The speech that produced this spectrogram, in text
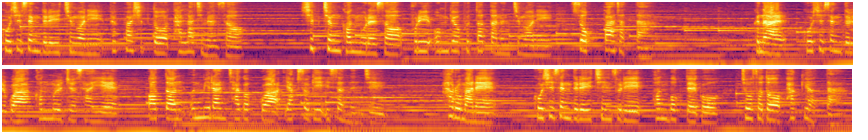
고시생들의 증언이 180도 달라지면서 10층 건물에서 불이 옮겨 붙었다는 증언이 쏙 빠졌다. 그날 고시생들과 건물주 사이에 어떤 은밀한 작업과 약속이 있었는지 하루 만에 고시생들의 진술이 번복되고 조서도 바뀌었다.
